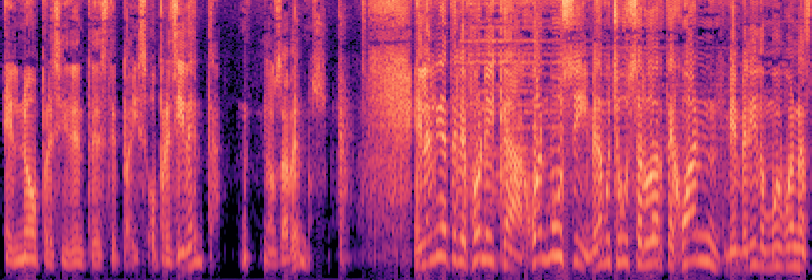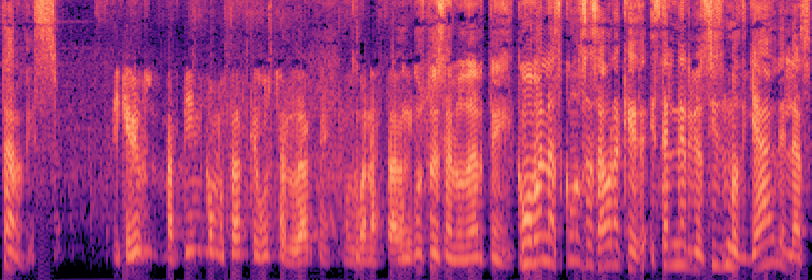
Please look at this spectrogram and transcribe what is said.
el nuevo presidente de este país, o presidenta, no sabemos. En la línea telefónica, Juan Musi, me da mucho gusto saludarte, Juan, bienvenido, muy buenas tardes. Mi querido Martín, ¿cómo estás? Qué gusto saludarte. Muy buenas tardes. Un gusto de saludarte. ¿Cómo van las cosas ahora que está el nerviosismo ya de las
